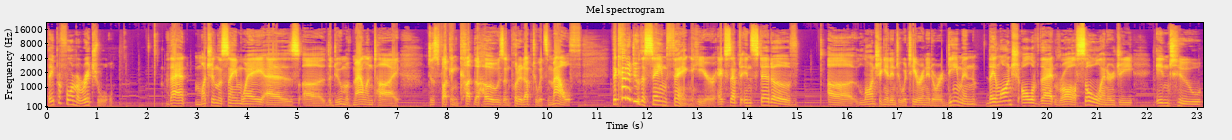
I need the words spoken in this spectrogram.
they perform a ritual that, much in the same way as uh, the Doom of Malan'tai just fucking cut the hose and put it up to its mouth, they kind of do the same thing here, except instead of uh, launching it into a Tyranid or a demon, they launch all of that raw soul energy into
